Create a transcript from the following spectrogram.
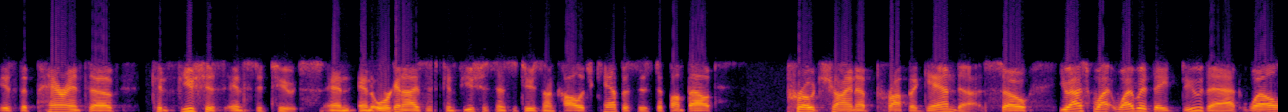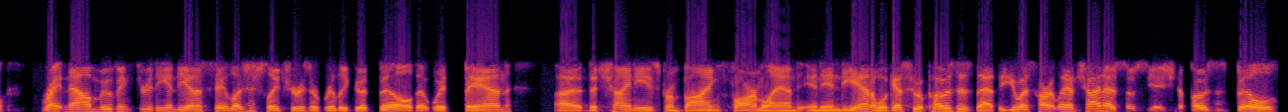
is the parent of Confucius Institutes and and organizes Confucius Institutes on college campuses to pump out pro-China propaganda. So you ask why why would they do that? Well right now moving through the Indiana state legislature is a really good bill that would ban uh, the Chinese from buying farmland in Indiana. Well, guess who opposes that? The U.S. Heartland China Association opposes bills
